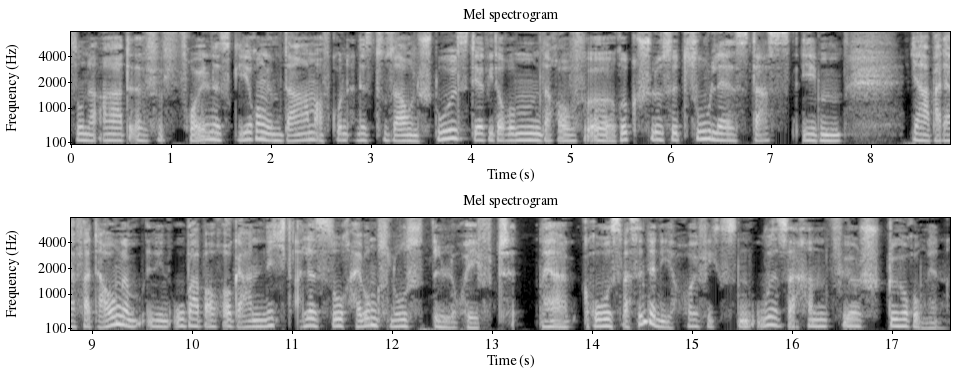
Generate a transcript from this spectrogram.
so eine Art äh, Fäulnisgärung im Darm aufgrund eines zu sauren Stuhls, der wiederum darauf äh, Rückschlüsse zulässt, dass eben ja bei der Verdauung in den Oberbauchorganen nicht alles so reibungslos läuft. Herr Groß, was sind denn die häufigsten Ursachen für Störungen?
